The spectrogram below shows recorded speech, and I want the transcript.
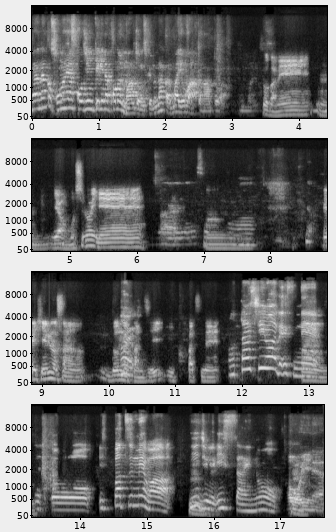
ななんかその辺は個人的な好みもあると思うんですけど、なんかまあ良かったなとは思います。そうだね。うん。いや、面白いね。はいえーそうかえ、昼野さん、どんな感じ、一発目。私はですね、うんえっと、一発目は21歳の、おーいいね。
